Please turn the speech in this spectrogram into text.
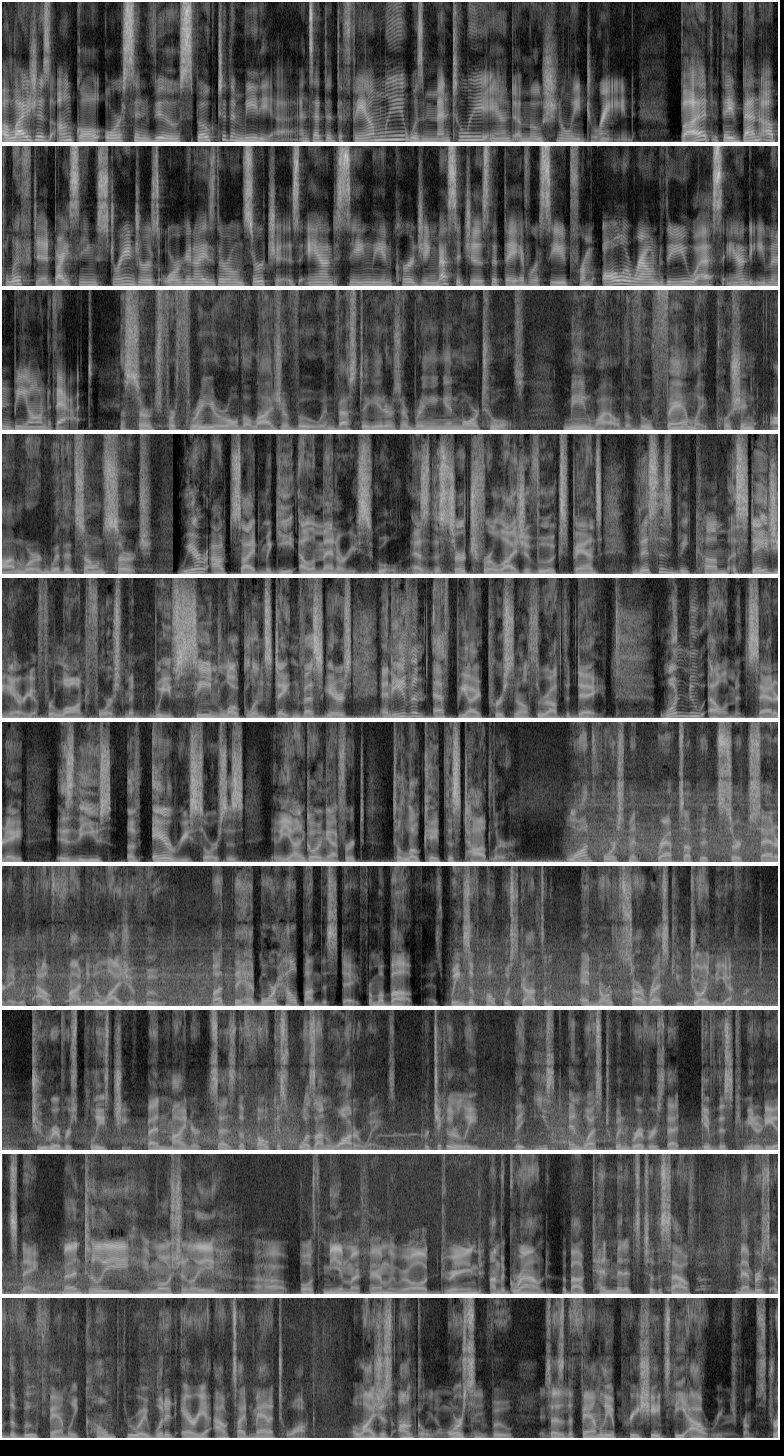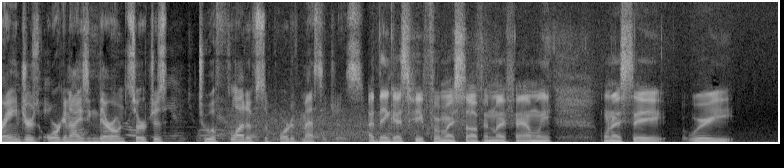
Elijah's uncle, Orson Vue, spoke to the media and said that the family was mentally and emotionally drained. But they've been uplifted by seeing strangers organize their own searches and seeing the encouraging messages that they have received from all around the U.S. and even beyond that. The search for three year old Elijah Vue, investigators are bringing in more tools. Meanwhile, the Vue family pushing onward with its own search. We are outside Magee Elementary School. As the search for Elijah Vue expands, this has become a staging area for law enforcement. We've seen local and state investigators and even FBI personnel throughout the day. One new element Saturday is the use of air resources in the ongoing effort to locate this toddler. Law enforcement wraps up its search Saturday without finding Elijah Vue. But they had more help on this day from above as Wings of Hope Wisconsin and North Star Rescue joined the effort. Two Rivers Police Chief Ben Meinert says the focus was on waterways, particularly the east and west Twin Rivers that give this community its name. Mentally, emotionally, uh, both me and my family were all drained. On the ground, about 10 minutes to the south, members of the Vue family combed through a wooded area outside Manitowoc. Elijah's uncle, Orson Vue, says the family appreciates the outreach from strangers organizing their own searches to a flood of supportive messages. I think I speak for myself and my family when I say we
